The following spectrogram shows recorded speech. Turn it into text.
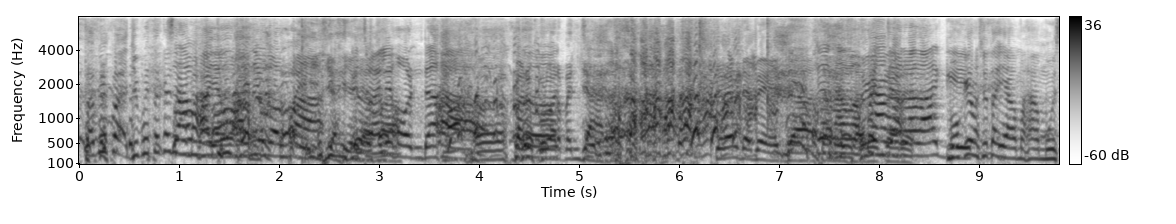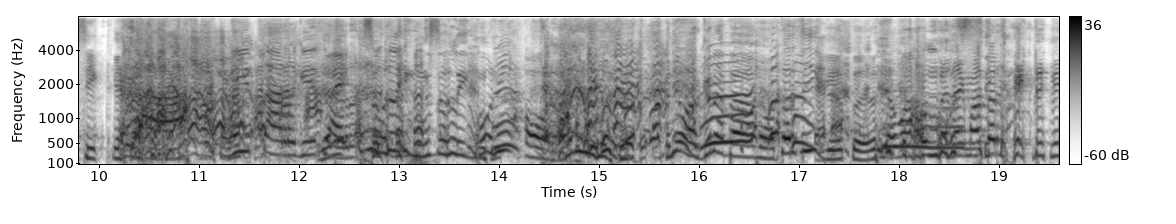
Tapi Pak Jupiter kan Sama Yamaha juga. Pak. Iya, iya, Kecuali. Honda. Baru keluar penjara. Kira udah beda. Penjara. negara lagi? Mungkin maksudnya Yamaha musik. gitar, gitar. suling, suling. Kok ini organ gitu? Ini organ apa motor sih? Gitu. Yamaha naik motor ini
